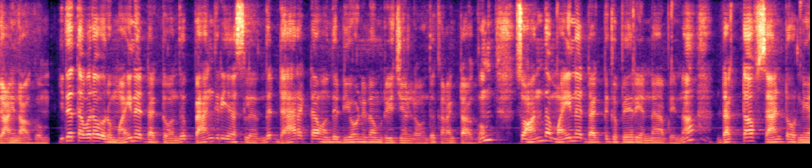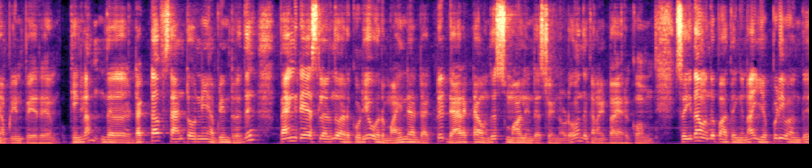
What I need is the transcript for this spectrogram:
ஜாயின் ஆகும். இதை தவிர ஒரு மைனர் டக்ட் வந்து பேங்க்ரியாஸ்லேருந்து டேரெக்டாக வந்து டியோனினம் ரீஜியனில் வந்து கனெக்ட் ஆகும். ஸோ அந்த மைனர் டக்ட்டுக்கு பேர் என்ன அப்படின்னா டக்ட் ஆஃப் சாண்டோர்னி அப்படின்னு பேர். ஓகேங்களா? இந்த டக்ட் ஆஃப் சாண்டோர்னி அப்படின்றது பேங்க்ரியாஸ்லேருந்து வரக்கூடிய ஒரு மைனர் டக்ட் டேரெக்டாக வந்து ஸ்மால் இண்டஸ்ட்ரினோட வந்து கனெக்ட் ஆகிருக்கும் ஸோ இதான் வந்து பார்த்தீங்கன்னா எப்படி வந்து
